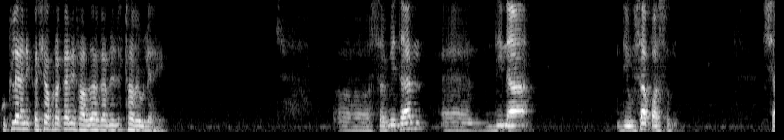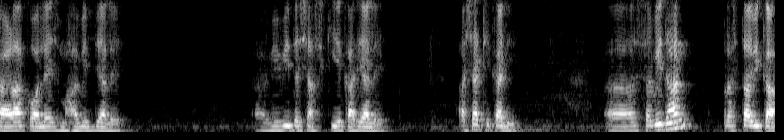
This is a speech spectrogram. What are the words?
कुठल्या आणि कशा प्रकारे साजरा करण्याचे ठरवले आहे? संविधान दिना दिवसापासून शाळा कॉलेज महाविद्यालय विविध शासकीय कार्यालय अशा ठिकाणी संविधान प्रस्ताविका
